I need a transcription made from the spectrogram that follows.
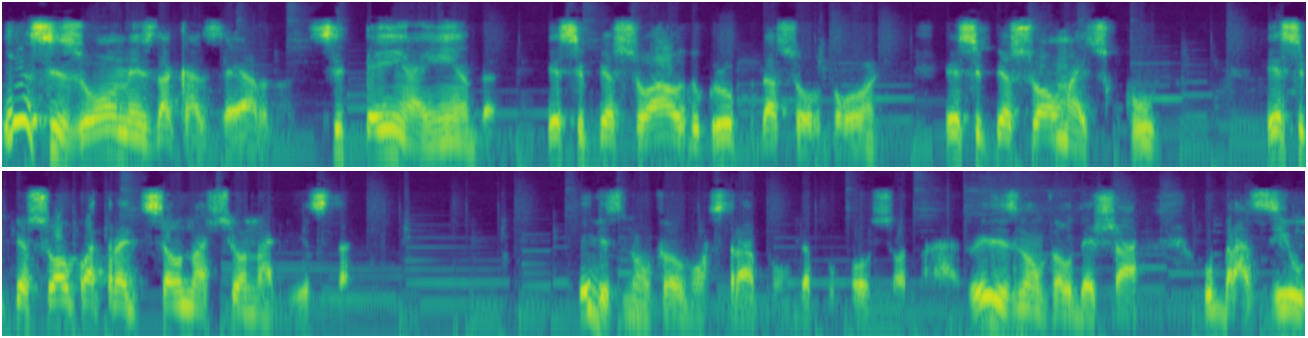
Esses homens da caserna, se tem ainda esse pessoal do grupo da Sorbonne, esse pessoal mais culto, esse pessoal com a tradição nacionalista, eles não vão mostrar a bunda para o Bolsonaro, eles não vão deixar o Brasil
